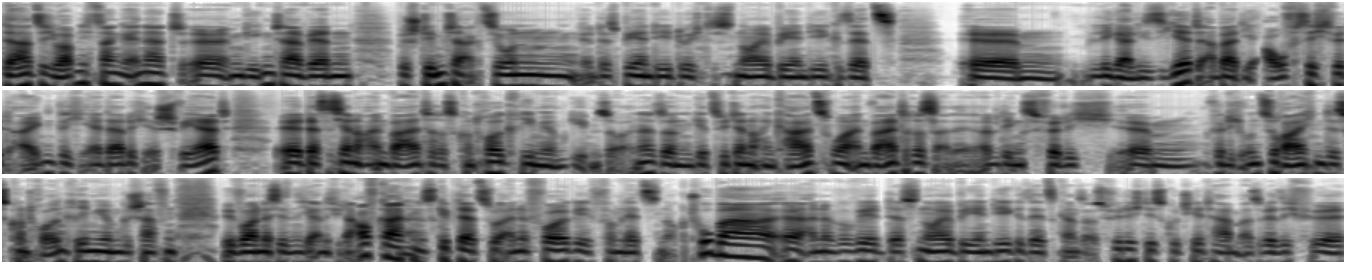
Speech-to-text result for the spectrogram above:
Da hat sich überhaupt nichts dran geändert. Äh, Im Gegenteil werden bestimmte Aktionen des BND durch das neue BND-Gesetz ähm, legalisiert, aber die Aufsicht wird eigentlich eher dadurch erschwert, äh, dass es ja noch ein weiteres Kontrollgremium geben soll. Ne? Sondern jetzt wird ja noch in Karlsruhe ein weiteres, allerdings völlig, ähm, völlig unzureichendes Kontrollgremium geschaffen. Wir wollen das jetzt nicht alles wieder aufgreifen. Ja. Es gibt dazu eine Folge vom letzten Oktober, äh, eine, wo wir das neue BND-Gesetz ganz ausführlich diskutiert haben. Also wer sich für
